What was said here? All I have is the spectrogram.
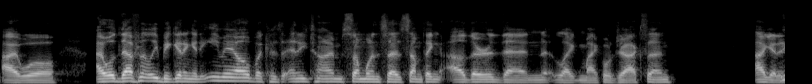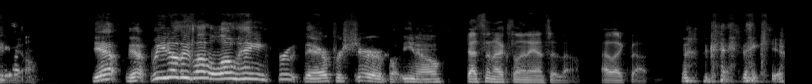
I will I will definitely be getting an email because anytime someone says something other than like Michael Jackson, I get an Yeah. email. yeah, yeah. Well, you know, there's a lot of low hanging fruit there for sure. But you know, That's an excellent answer though. I like that. okay, thank you.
